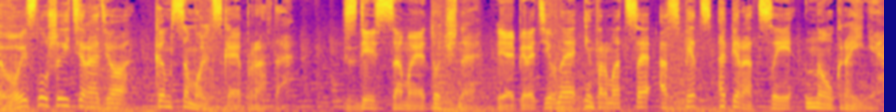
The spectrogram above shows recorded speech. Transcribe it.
Вы слушаете радио «Комсомольская правда». Здесь самая точная и оперативная информация о спецоперации на Украине.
